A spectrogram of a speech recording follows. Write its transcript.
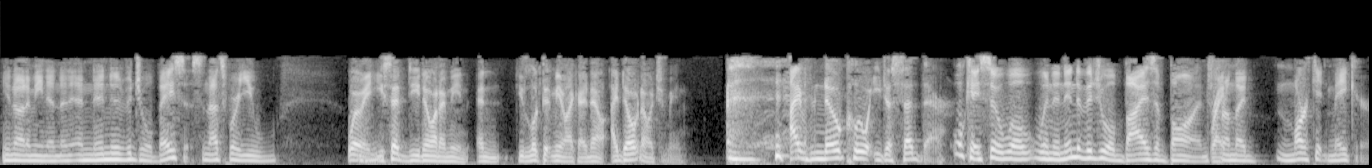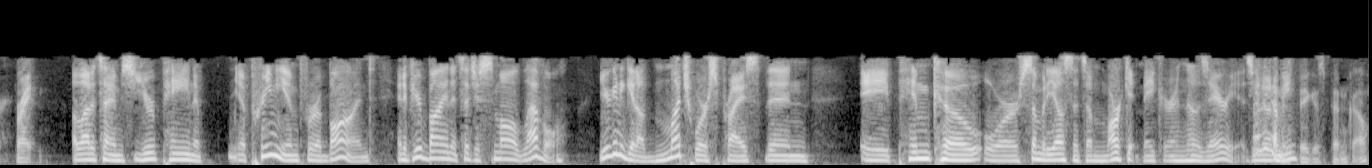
You know what I mean? On an, an individual basis, and that's where you. Wait, wait. You said, do you know what I mean? And you looked at me like I know. I don't know what you mean. I have no clue what you just said there. Okay, so well, when an individual buys a bond Right. from a market maker, Right. A lot of times you're paying a, a premium for a bond, and if you're buying at such a small level, you're going to get a much worse price than a PIMCO or somebody else that's a market maker in those areas. You know what I mean? as big as PIMCO.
